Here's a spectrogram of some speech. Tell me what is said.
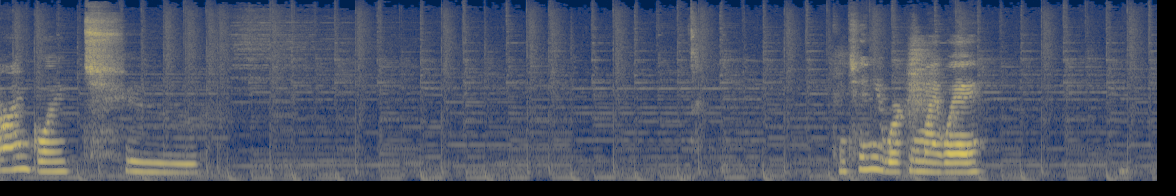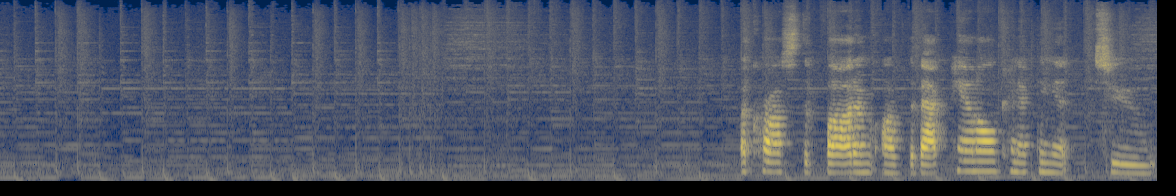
I'm going to continue working my way across the bottom of the back panel, connecting it to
